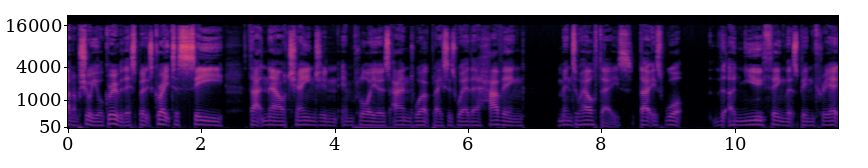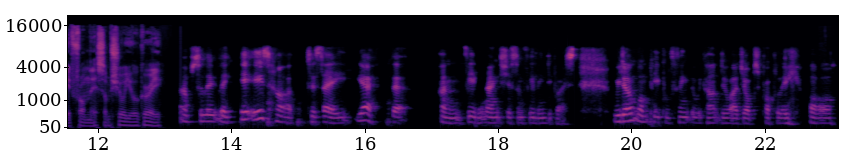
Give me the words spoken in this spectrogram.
and I'm sure you'll agree with this but it's great to see that now change in employers and workplaces where they're having mental health days that is what a new mm. thing that's been created from this. I'm sure you agree. Absolutely. It is hard to say, yeah, that I'm feeling anxious and feeling depressed. We don't want people to think that we can't do our jobs properly or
